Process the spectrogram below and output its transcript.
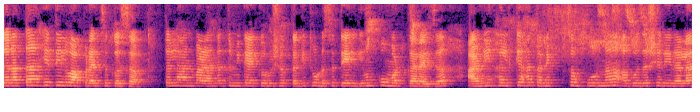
तर आता हे तेल वापरायचं कसं? तर लहान बाळांना तुम्ही काय करू शकता की थोडंसं तेल घेऊन कोमट करायचं आणि हलक्या हाताने संपूर्ण अगोदर शरीराला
